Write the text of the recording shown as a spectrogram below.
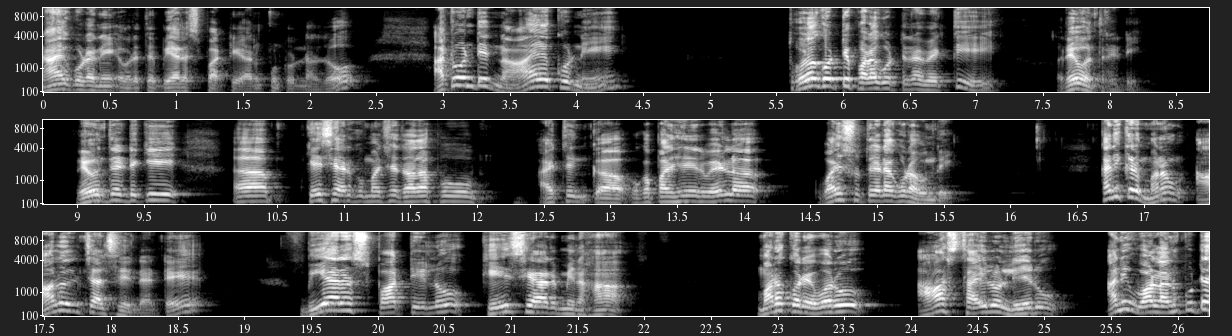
నాయకుడని ఎవరైతే బీఆర్ఎస్ పార్టీ అనుకుంటున్నదో అటువంటి నాయకుడిని తొడగొట్టి పడగొట్టిన వ్యక్తి రేవంత్ రెడ్డి. రేవంత్ రెడ్డికి కేసీఆర్కు మధ్య దాదాపు ఐ థింక్ ఒక పదిహేను వేల వయసు తేడా కూడా ఉంది. కానీ ఇక్కడ మనం ఆలోచించాల్సింది ఏంటంటే బీఆర్ఎస్ పార్టీలో కేసీఆర్ మినహా మరొకరెవరు ఆ స్థాయిలో లేరు అని వాళ్ళు అనుకుంటే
